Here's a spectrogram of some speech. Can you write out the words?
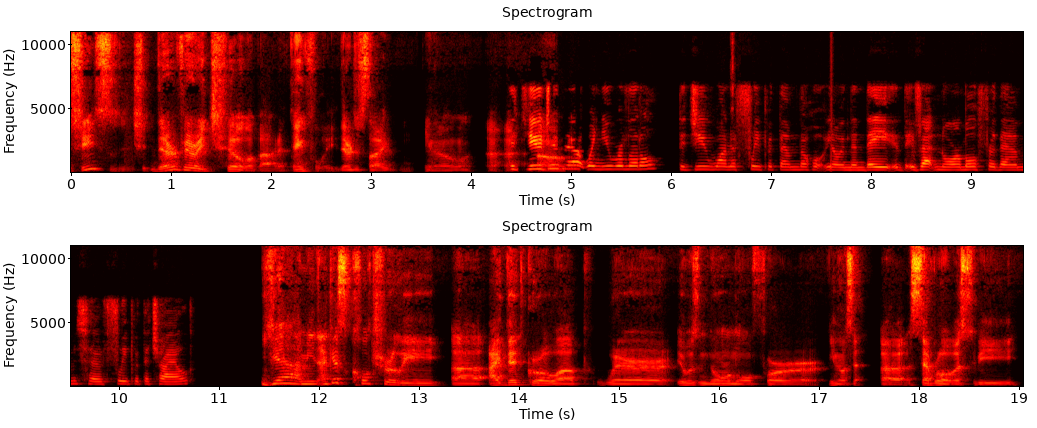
She's she, they're very chill about it. Thankfully, they're just like you know. Uh, uh Did you do um, that when you were little? Did you want to sleep with them the whole you know? And then they is that normal for them to sleep with the child? Yeah, I mean, I guess culturally, uh, I did grow up where it was normal for you know uh, several of us to be,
